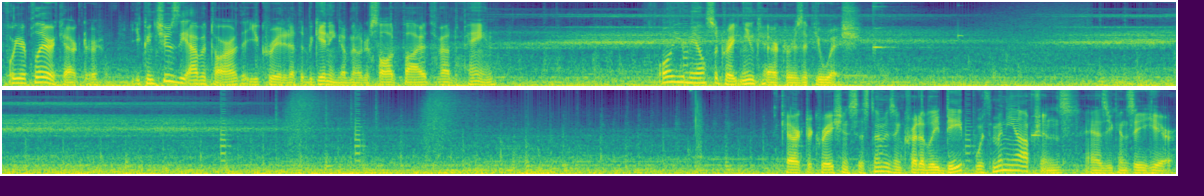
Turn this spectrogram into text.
For your player character, you can choose the avatar that you created at the beginning of Metal Gear Solid 5 The Phantom Pain, or you may also create new characters if you wish. The character creation system is incredibly deep with many options, as you can see here.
